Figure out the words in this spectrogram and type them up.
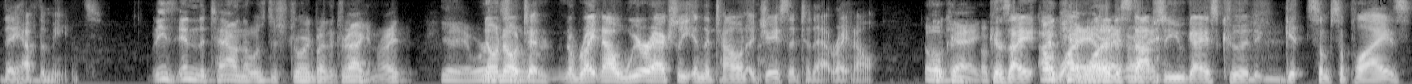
they have the means. But he's in the town that was destroyed by the dragon, right? Yeah, yeah. We're No, no, t- no. Right now, we're actually in the town adjacent to that right now okay. because I I, Okay, I wanted alright, to stop alright. so you guys could get some supplies.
